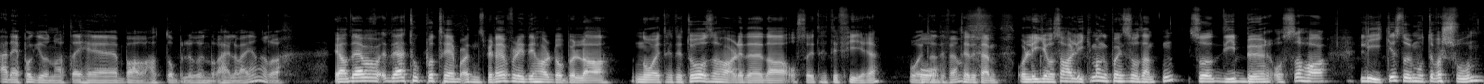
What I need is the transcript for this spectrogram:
Er det av at de har bare hatt doble runder hele veien, eller? Ja, det, det jeg tok på tre Brighton-spillere, fordi de har dobbel A nå i 32, og så har de det da også i 34. Og i 35. Og ligger også har like mange poeng som Southampton, så de bør også ha like stor motivasjon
